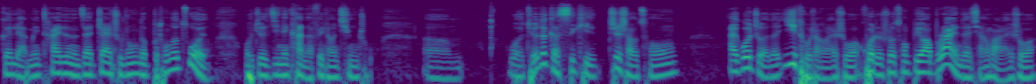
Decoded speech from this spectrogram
跟两名 Titan 在战术中的不同的作用，我觉得今天看得非常清楚。嗯，我觉得 Gasick 至少从爱国者的意图上来说，或者说从 Bill O'Brien 的想法来说，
